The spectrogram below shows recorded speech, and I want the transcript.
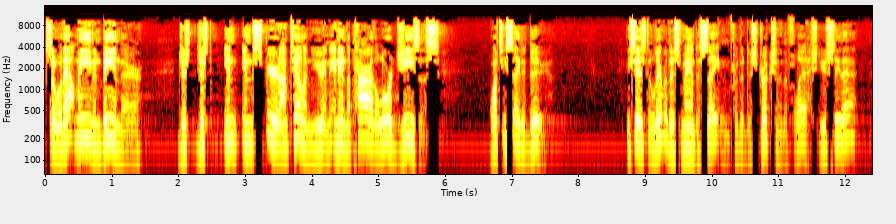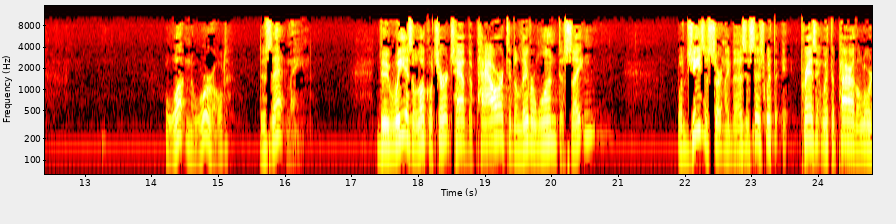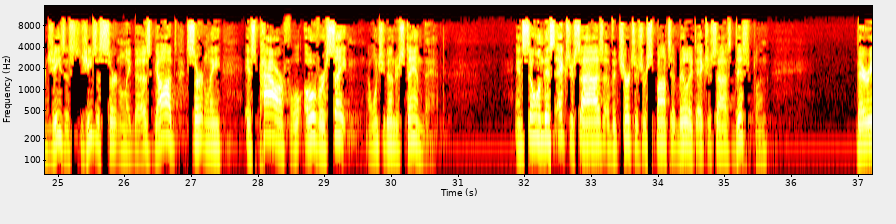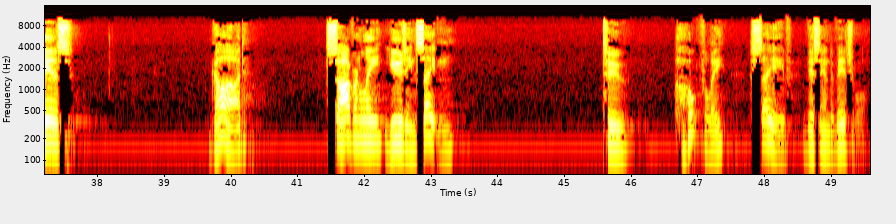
So without me even being there, just, just in, in spirit, I'm telling you, and, and in the power of the Lord Jesus, what's he say to do? He says, Deliver this man to Satan for the destruction of the flesh. Do you see that? what in the world does that mean? Do we as a local church have the power to deliver one to Satan? Well, Jesus certainly does. It says with the, present with the power of the Lord Jesus. Jesus certainly does. God certainly is powerful over Satan. I want you to understand that. And so, in this exercise of the church's responsibility to exercise discipline, there is God sovereignly using Satan to hopefully save this individual.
